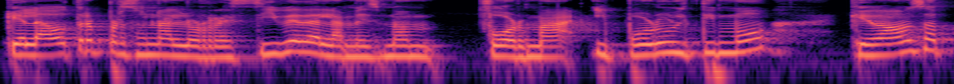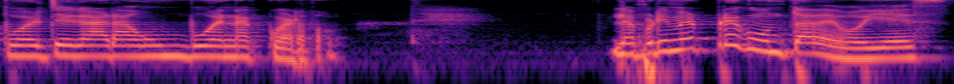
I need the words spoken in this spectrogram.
que la otra persona lo recibe de la misma forma y por último, que vamos a poder llegar a un buen acuerdo. La primera pregunta de hoy es,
